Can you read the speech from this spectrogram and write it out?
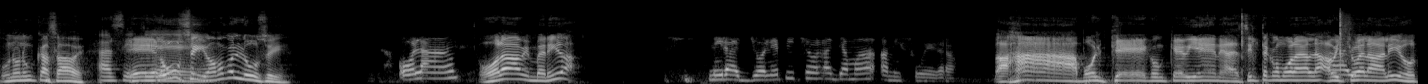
uno nunca sabe. Así Eh, que- Lucy, vamos con Lucy. Hola, Hola, bienvenida. mira, yo le picheo las llamadas a mi suegra. Ajá, ¿por qué? ¿Con qué viene? A decirte cómo la, la habichuela al hijo.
